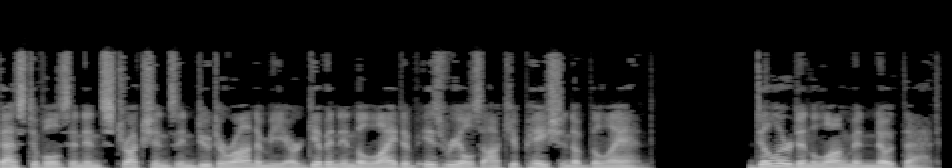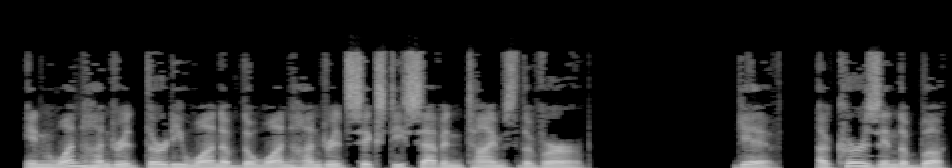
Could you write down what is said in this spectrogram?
festivals and instructions in Deuteronomy are given in the light of Israel's occupation of the land. Dillard and Longman note that, "...in 131 of the 167 times the verb give occurs in the book,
